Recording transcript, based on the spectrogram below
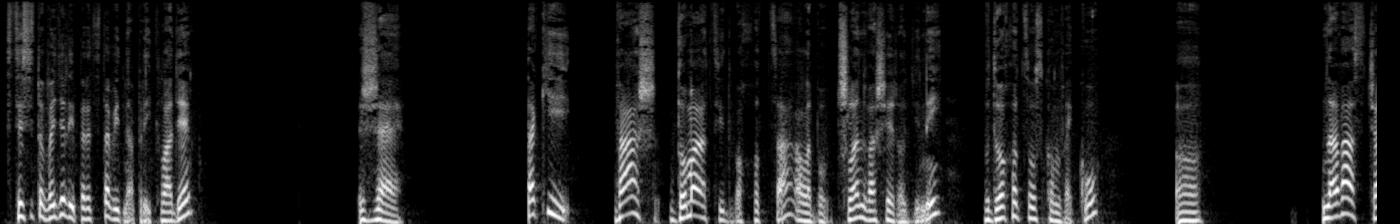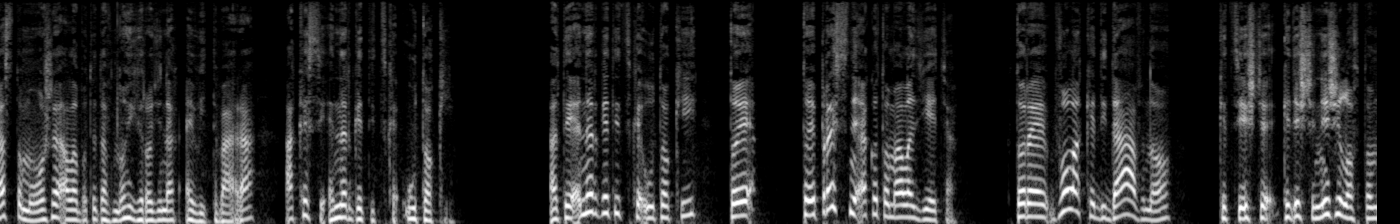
ste si to vedeli predstaviť na príklade, že taký váš domáci dôchodca alebo člen vašej rodiny v dôchodcovskom veku na vás často môže, alebo teda v mnohých rodinách aj vytvára, akési energetické útoky. A tie energetické útoky, to je, to je presne ako to malé dieťa, ktoré vola kedy dávno, keď, si ešte, keď ešte nežilo v tom,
